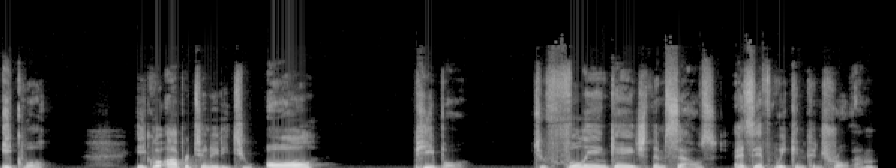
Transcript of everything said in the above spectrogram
Equal. Equal opportunity to all people to fully engage themselves as if we can control them,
